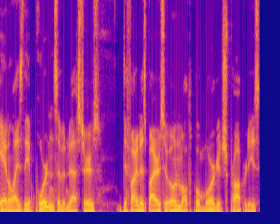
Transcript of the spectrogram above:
analyzed the importance of investors defined as buyers who own multiple mortgaged properties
